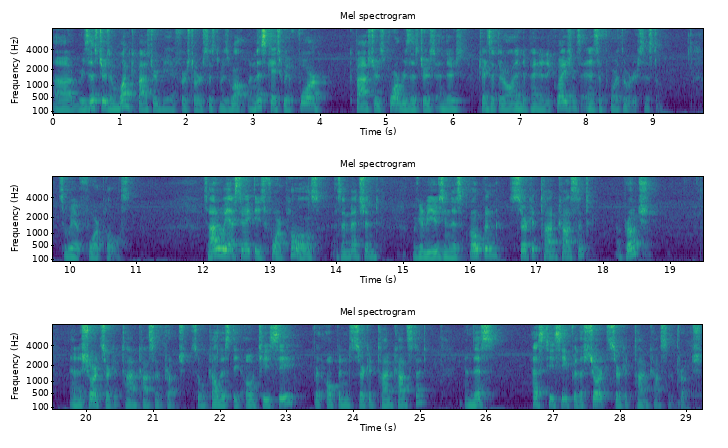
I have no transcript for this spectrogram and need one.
uh, resistors and one capacitor, it would be a first order system as well. But in this case, we have four capacitors, four resistors, and there's turns out they're all independent equations, and it's a fourth order system. So we have four poles. So how do we estimate these four poles? As I mentioned, we're going to be using this open circuit time constant approach and a short circuit time constant approach. So we'll call this the OTC for open circuit time constant and this STC for the short circuit time constant approach.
